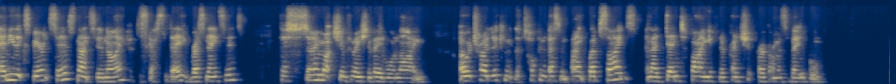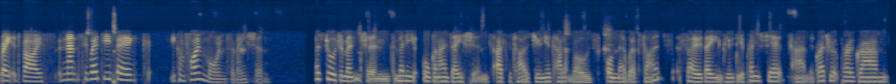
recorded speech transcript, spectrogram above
any of the experiences Nancy and I have discussed today have resonated, there's so much information available online. I would try looking at the top investment bank websites and identifying if an apprenticeship program is available. Great advice. Nancy, where do you think you can find more information? As Georgia mentioned, many organisations advertise junior talent roles on their websites. So they include the apprenticeship and the graduate programmes.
